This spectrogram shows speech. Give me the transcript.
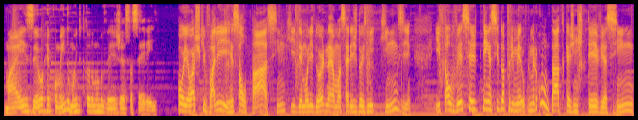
Mas eu recomendo muito que todo mundo veja essa série aí. Pô, eu acho que vale ressaltar, assim, que Demolidor, né, é uma série de 2015 e talvez tenha sido a primeira, o primeiro contato que a gente teve, assim,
